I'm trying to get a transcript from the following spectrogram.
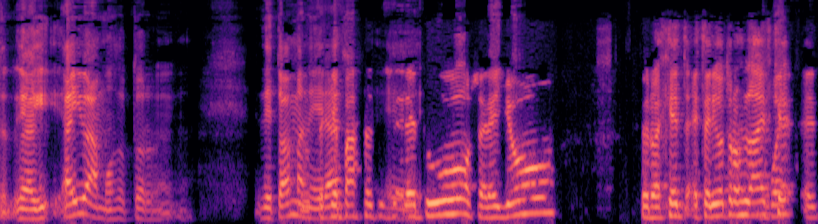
Ahí, ahí vamos, doctor. De todas No sé maneras, qué pasa, si eh, seré tú o seré yo, pero es que he tenido otros lives bueno, que, eh,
